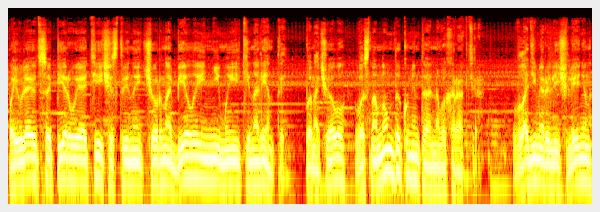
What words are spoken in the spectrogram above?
появляются первые отечественные черно-белые немые киноленты, поначалу в основном документального характера. Владимир Ильич Ленин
